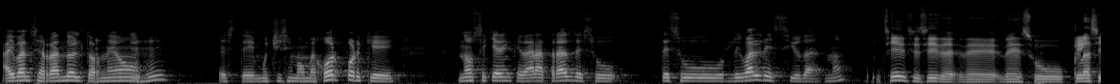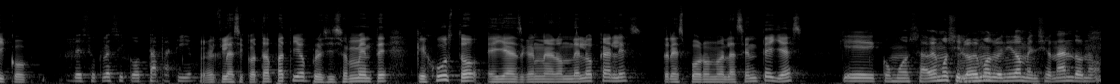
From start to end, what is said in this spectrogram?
ahí van cerrando el torneo este muchísimo mejor porque no se quieren quedar atrás de su de su rival de ciudad, ¿no? Sí, sí, sí, de, de, de su clásico, De su clásico tapatío. el clásico tapatío, precisamente, que justo ellas ganaron de locales, 3 por 1 a las centellas. Que como sabemos y lo hemos venido mencionando, ¿no?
